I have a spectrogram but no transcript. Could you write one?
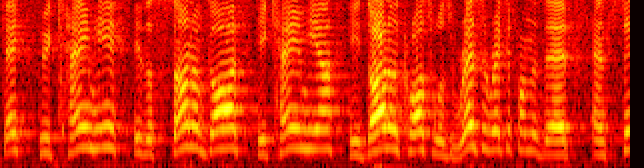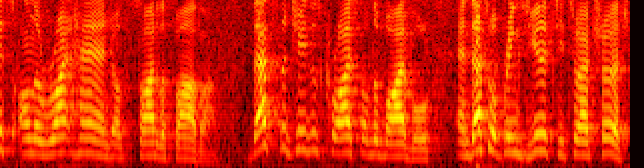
okay, who came here. He's the Son of God. He came here, he died on the cross, was resurrected from the dead, and sits on the right hand of the side of the Father. That's the Jesus Christ of the Bible, and that's what brings unity to our church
